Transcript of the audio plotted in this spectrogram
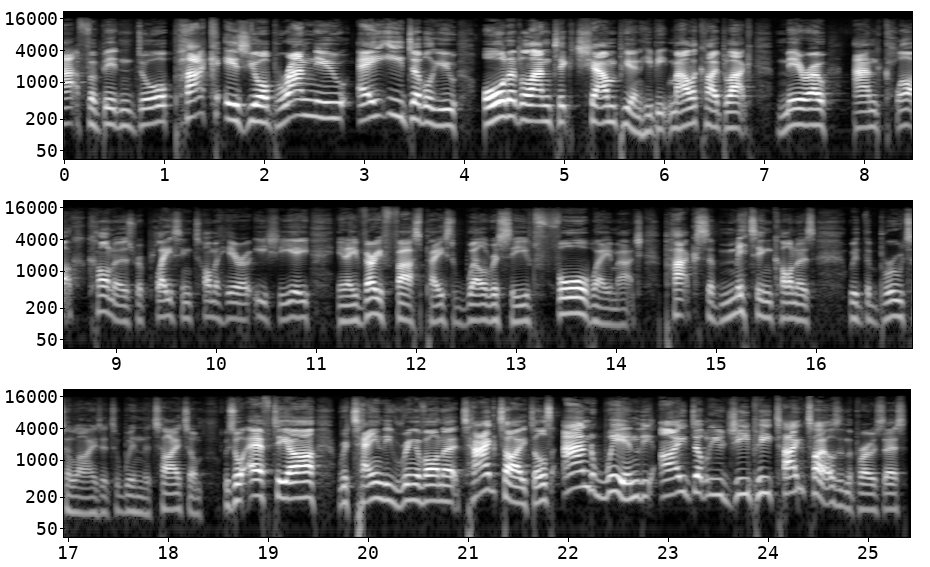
at Forbidden Door. Pac is your brand new AEW All Atlantic champion. He beat Malachi Black, Miro, and Clark Connors, replacing Tomohiro Ishii in a very fast paced, well received four way match. Pac submitting Connors with the brutalizer to win the title. We saw FTR retain the Ring of Honor tag titles and win the IWGP tag titles in the process,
